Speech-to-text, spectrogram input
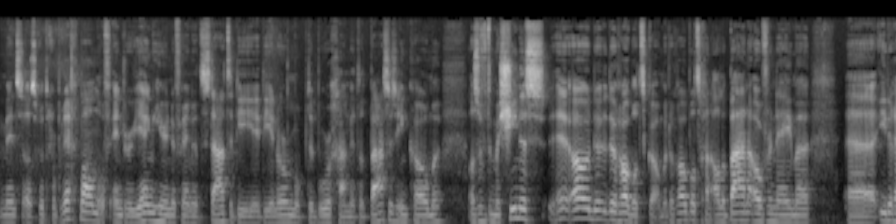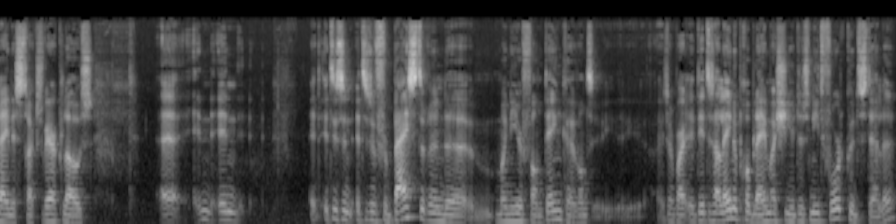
mensen als Rutger Brechtman of Andrew Yang hier in de Verenigde Staten, die, die enorm op de boer gaan met dat basisinkomen. Alsof de machines, oh, de, de robots komen. De robots gaan alle banen overnemen. Eh, iedereen is straks werkloos. Eh, en, en het, het, is een, het is een verbijsterende manier van denken. Want eh, zeg maar, dit is alleen een probleem als je je dus niet voor kunt stellen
